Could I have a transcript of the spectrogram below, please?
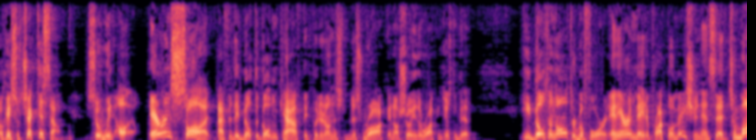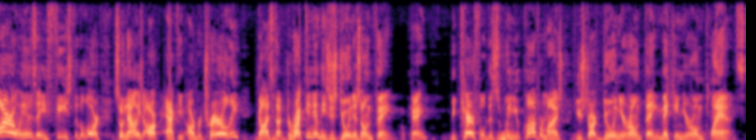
Okay, so check this out. So when uh, Aaron saw it after they built the golden calf, they put it on this, this rock, and I'll show you the rock in just a bit. He built an altar before it, and Aaron made a proclamation and said, tomorrow is a feast of the Lord. So now he's acting arbitrarily. God's not directing him. He's just doing his own thing. Okay? Be careful. This is when you compromise, you start doing your own thing, making your own plans,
